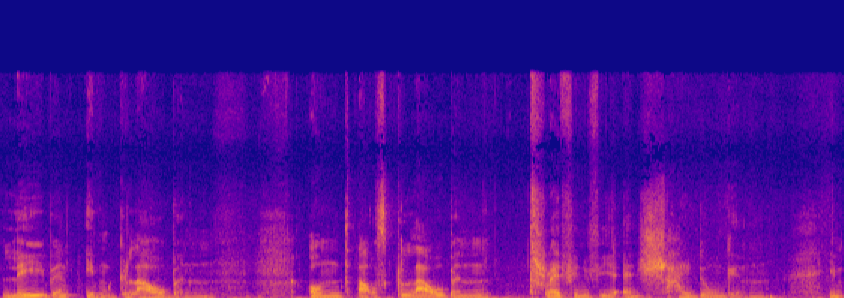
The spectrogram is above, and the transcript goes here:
leben im Glauben und aus Glauben treffen wir Entscheidungen in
